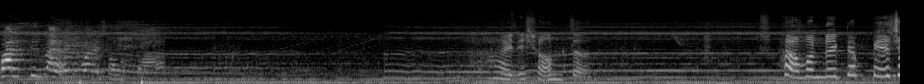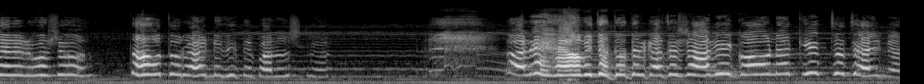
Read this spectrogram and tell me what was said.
বাড়ির তিন বাইরে সমস্যা। হায় রে সন্তান। সামান্য একটা প্রেশারের ওষুধ, তাও তোরা এনে দিতে পারস না। আরে হ্যাঁ আমি তো তোদের কাছে শাড়ি, গহনা কিচ্ছু চাই না।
